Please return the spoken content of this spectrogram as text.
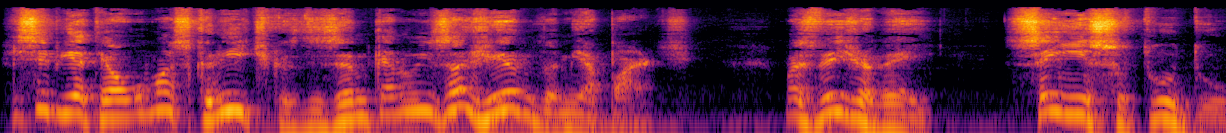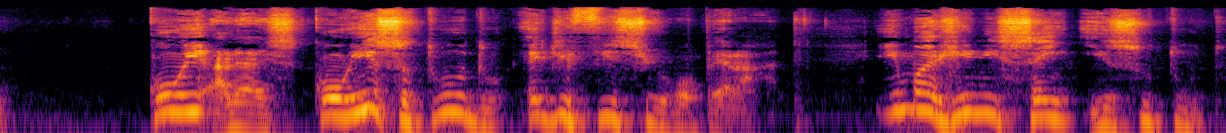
Recebi até algumas críticas dizendo que era um exagero da minha parte. Mas veja bem, sem isso tudo, com, aliás, com isso tudo é difícil operar. Imagine sem isso tudo.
